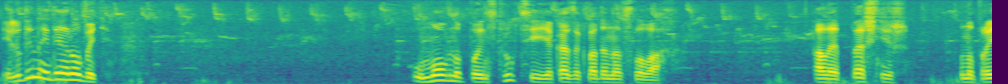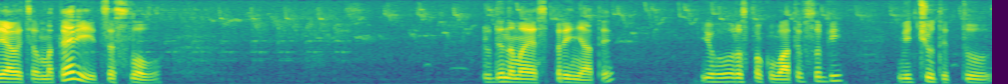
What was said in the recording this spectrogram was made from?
і людина йде робить умовно по інструкції, яка закладена в словах. Але перш ніж воно проявиться в матерії, це слово, людина має сприйняти його, розпакувати в собі, відчути ту,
